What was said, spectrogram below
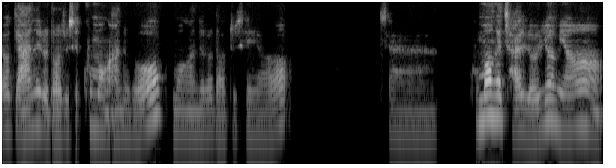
여기 안으로 넣어주세요. 구멍 안으로, 구멍 안으로 넣어주세요. 자, 구멍에 잘 넣으려면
